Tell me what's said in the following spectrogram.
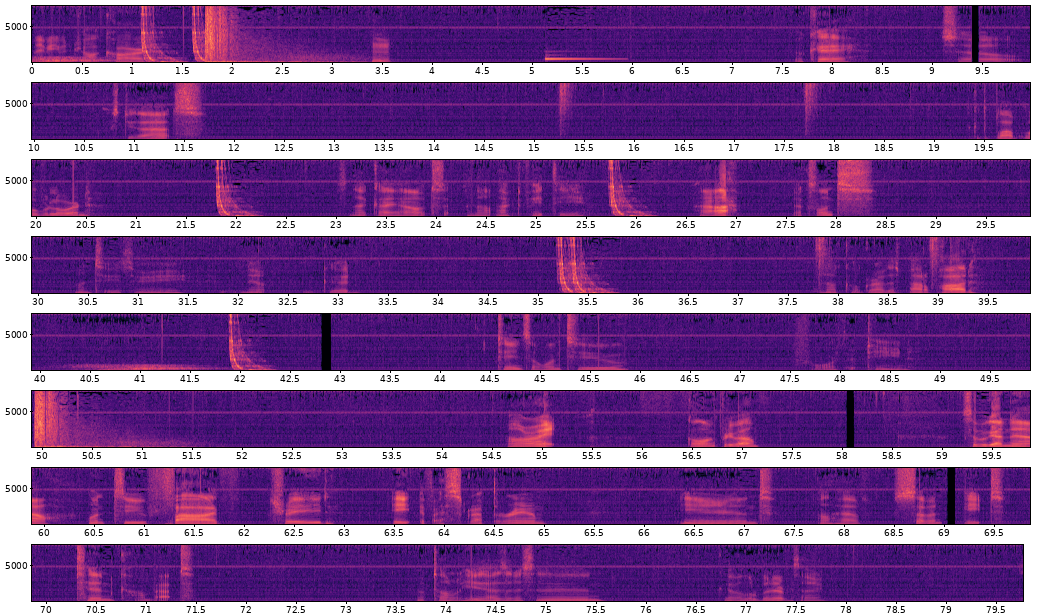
Maybe even draw a card. Okay. So, let's do that. Get the blob Overlord. Send that guy out, and I'll activate the... Ah! Excellent. One, two, three... No, good. I'll go grab this battle pod. Thirteen, so one, two, four, thirteen. Alright. Go along pretty well. So we got now one, two, five trade, eight if I scrap the RAM, and I'll have seven, eight, ten combat. No telling what he has in his hand. Could have a little bit of everything.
